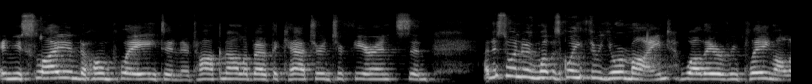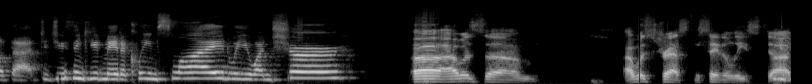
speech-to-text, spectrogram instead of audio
and you slide into home plate and they're talking all about the catcher interference and I'm just wondering what was going through your mind while they were replaying all of that. Did you think you'd made a clean slide? Were you unsure? Uh, I was um, I was stressed to say the least. Uh,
